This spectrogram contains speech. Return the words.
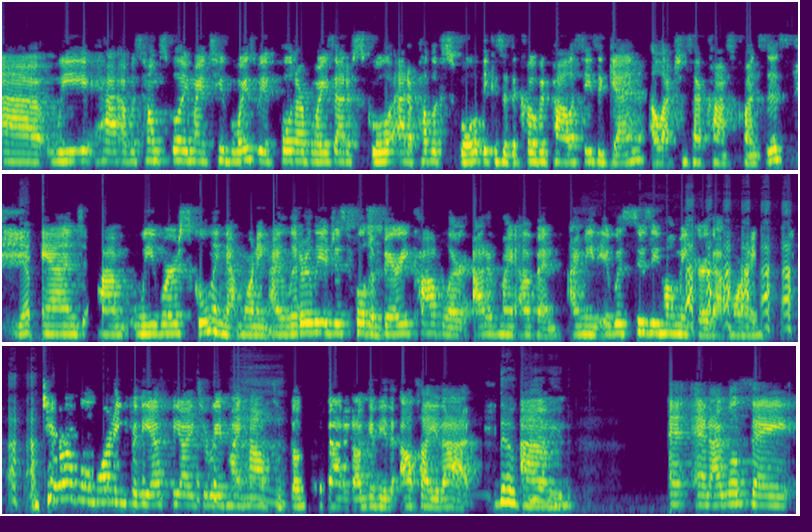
Uh, we ha- I was homeschooling my two boys. We had pulled our boys out of school, out of public school because of the COVID policies. Again, elections have consequences. Yep. And um, we were schooling that morning. I literally had just pulled a berry cobbler out of my oven. I mean, it was Susie Homemaker that morning. Terrible morning for the FBI to raid my house and feel good about it. I'll give you. The, I'll tell you that. No um, kidding. Um, and, and, I will say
